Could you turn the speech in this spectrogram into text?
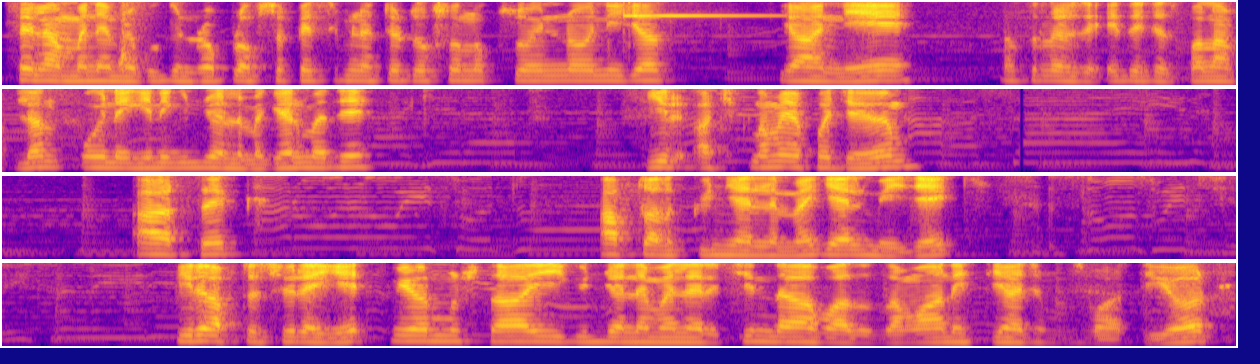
Selam ben Emre. Bugün Roblox'ta Pet Simulator 99 oyununu oynayacağız. Yani nasıl edeceğiz falan filan. Oyuna yeni güncelleme gelmedi. Bir açıklama yapacağım. Artık haftalık güncelleme gelmeyecek. Bir hafta süre yetmiyormuş. Daha iyi güncellemeler için daha fazla zamana ihtiyacımız var diyor.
